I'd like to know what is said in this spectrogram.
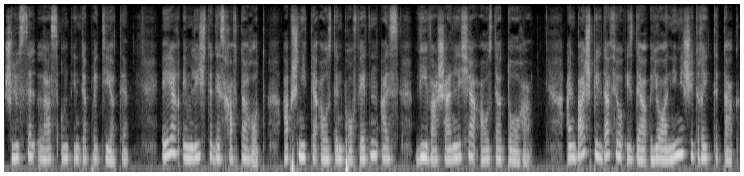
Schlüssel las und interpretierte eher im Lichte des Haftarot, Abschnitte aus den Propheten als wie wahrscheinlicher aus der Tora. Ein Beispiel dafür ist der johanninische dritte Tag,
